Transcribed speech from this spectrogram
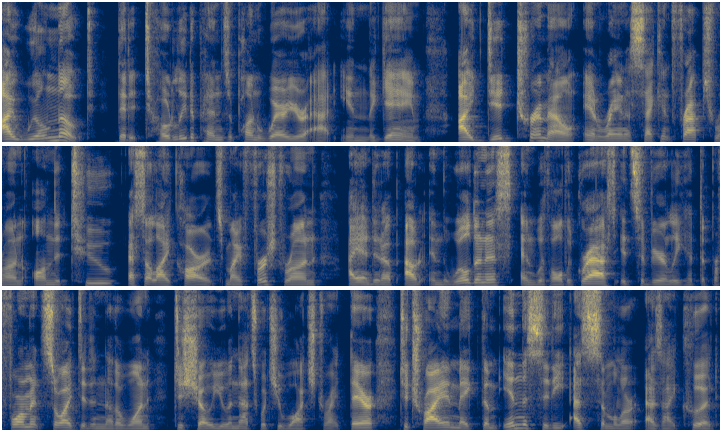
I will note that it totally depends upon where you're at in the game. I did trim out and ran a second Fraps run on the two SLI cards. My first run, I ended up out in the wilderness, and with all the grass, it severely hit the performance. So I did another one to show you, and that's what you watched right there, to try and make them in the city as similar as I could.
